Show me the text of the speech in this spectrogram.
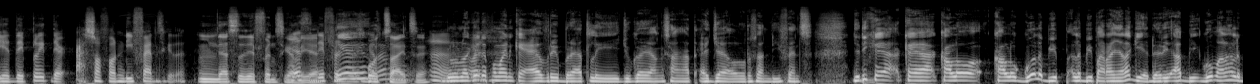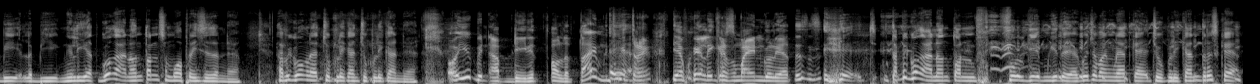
ya they played their ass off on defense gitu Mm, that's the difference That's kali the ya. difference. Iya, iya. Both Sekarang, sides ya. eh, Belum lagi ada pemain kayak Avery Bradley juga yang sangat agile urusan defense. Jadi kayak kayak kalau kalau gue lebih lebih parahnya lagi ya dari Abi, gue malah lebih lebih ngelihat. Gue nggak nonton semua preseasonnya, tapi gue ngeliat cuplikan-cuplikannya. Oh, you've been updated all the time di Twitter. Tiap kali Lakers main gue lihat. Iya, tapi gue nggak nonton full game gitu ya. Gue cuma ngeliat kayak cuplikan terus kayak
